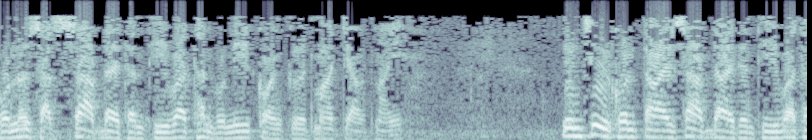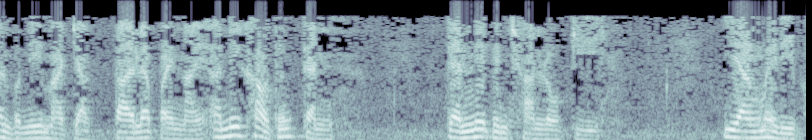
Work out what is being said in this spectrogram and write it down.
คนและสัตว์ทราบได้ทันทีว่าท่านคนนี้ก่อนเกิดมาจากไหนยินชื่อคนตายทราบได้ทันทีว่าท่านคนนี้มาจากตายแล้วไปไหน อันนี้เข้าถึงแก่นแก่นนี่เป็นฌานโลกียั ยังไม่ดีพ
